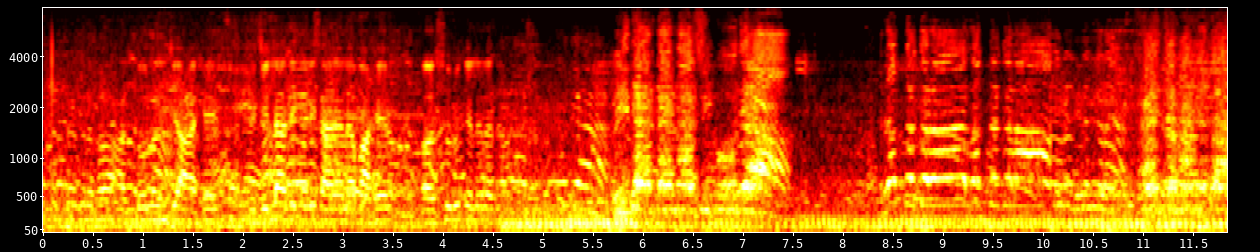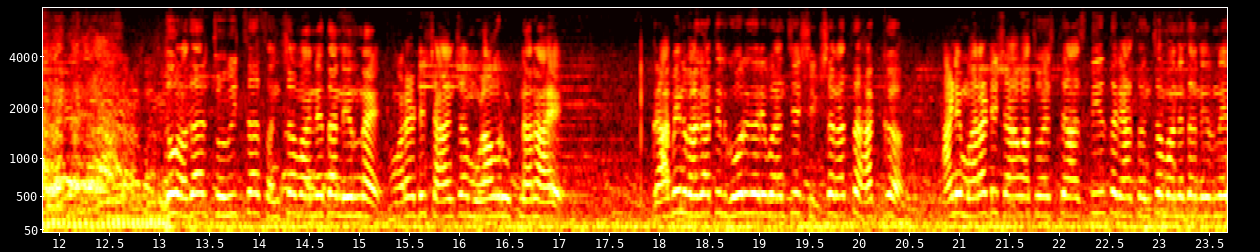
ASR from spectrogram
सत्याग्रह आंदोलन जे आहे ते जिल्हाधिकारी कार्यालयाबाहेर सुरू केलेलं रद्द करा रद्द करा दोन हजार चोवीसचा संच मान्यता निर्णय मराठी शाळांच्या मुळावर उठणार आहे. ग्रामीण भागातील गोरगरिबांचे शिक्षणाचा हक्क आणि मराठी शाळा वाचवायच्या असतील तर ह्या संच मान्यता निर्णय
